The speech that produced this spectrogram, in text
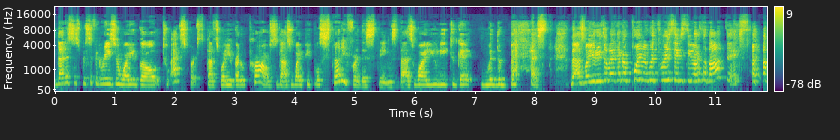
that is a specific reason why you go to experts. That's why you go to pros. That's why people study for these things. That's why you need to get with the best. That's why you need to make an appointment with 360 Orthodontics.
